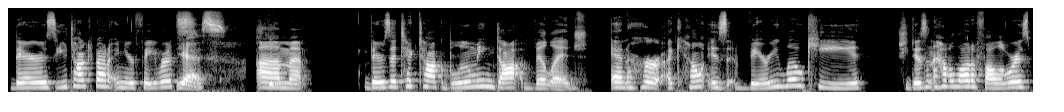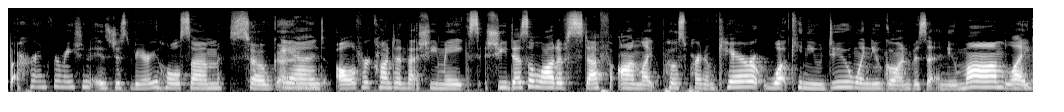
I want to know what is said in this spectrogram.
there's you talked about it in your favorites. Yes. Um there's a TikTok blooming dot village and her account is very low key. She doesn't have a lot of followers, but her information is just very wholesome. So good. And all of her content that she makes, she does a lot of stuff on like postpartum care. What can you do when you go and visit a new mom? Like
